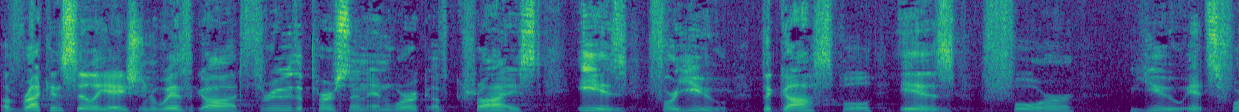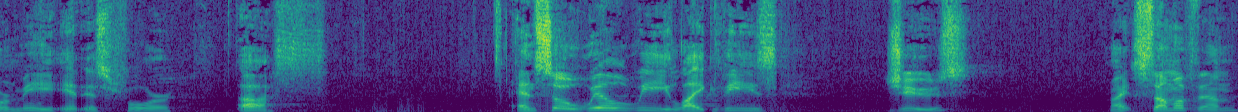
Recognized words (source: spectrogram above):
of reconciliation with God through the person and work of Christ, is for you. The gospel is for you. It's for me. It is for us. And so, will we, like these Jews, right? Some of them,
